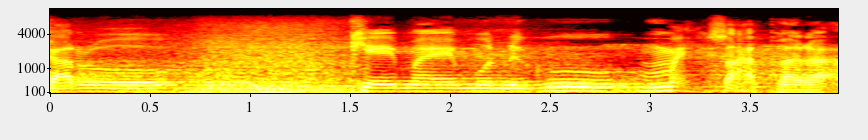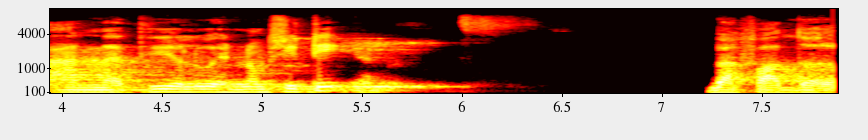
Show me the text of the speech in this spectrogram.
karo Kiai Maimun niku meh sabaraan dadi luwih nom sithik. Mbah Fadl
